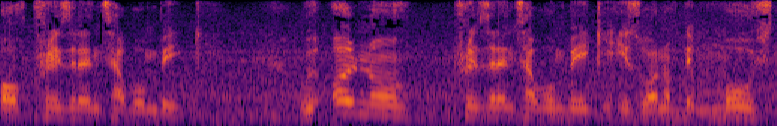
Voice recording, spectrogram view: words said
of President Thabo Mbeki. We all know President Thabo Mbeki is one of the most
